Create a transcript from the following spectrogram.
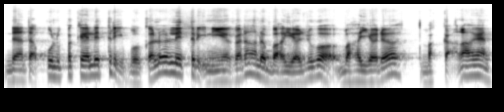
Dan tak perlu pakai elektrik pun. Kalau elektrik ni kadang ada bahaya juga. Bahaya dia terbakar lah kan.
